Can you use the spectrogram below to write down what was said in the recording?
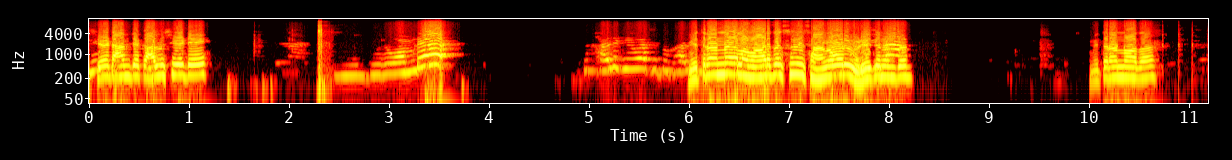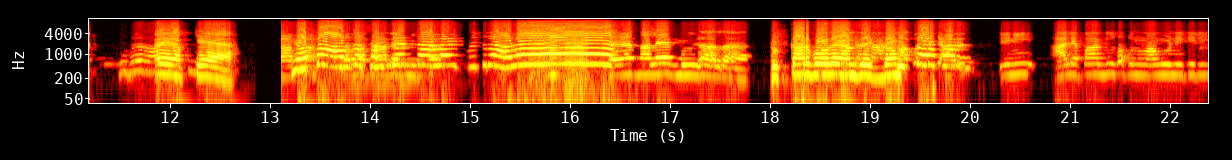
शेठ आमचे कालू शेठ आहे. खाली घेवायची तू खाली मित्रांनो याला मारत तुम्ही सांगा बरं व्हिडिओच्या नंतर मित्रांनो आता. अय अक्क्या हे आमचा सगळ्यात नालायक मित्र आला मुलगा आला तुक्कार पोरग आहे आमचं एकदम त्यांनी आल्या पाच दिवसापासून आंघोळ नाही केली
